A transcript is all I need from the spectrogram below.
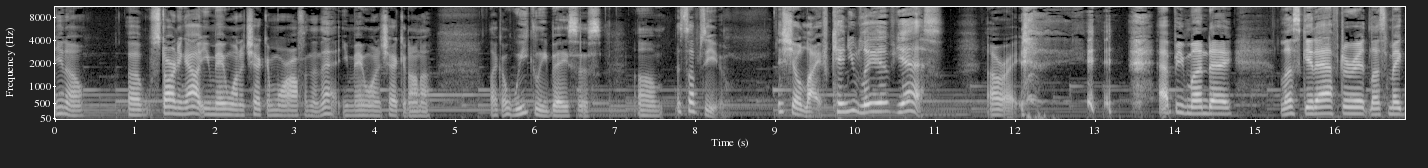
you know, uh, starting out, you may want to check it more often than that. You may want to check it on a like a weekly basis. Um, it's up to you. It's your life. Can you live? Yes. All right. Happy Monday. Let's get after it. Let's make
